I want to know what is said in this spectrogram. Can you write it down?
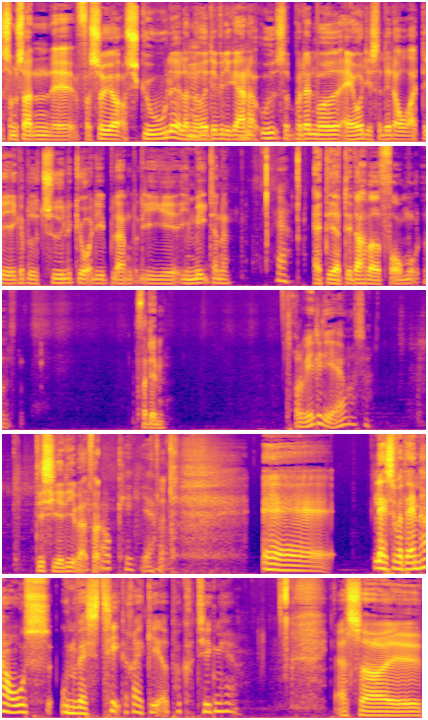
som sådan øh, forsøger at skjule eller noget. Mm. Det vil de gerne have ud, så på den måde ærger de sig lidt over, at det ikke er blevet tydeligt gjort i, blandt, i, i medierne, ja. at det er det, der har været formålet for dem. Tror du virkelig, de ærger sig? Det siger de i hvert fald. Okay, ja. ja. Øh, Lasse, hvordan har Aarhus Universitet reageret på kritikken her? Altså, øh,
